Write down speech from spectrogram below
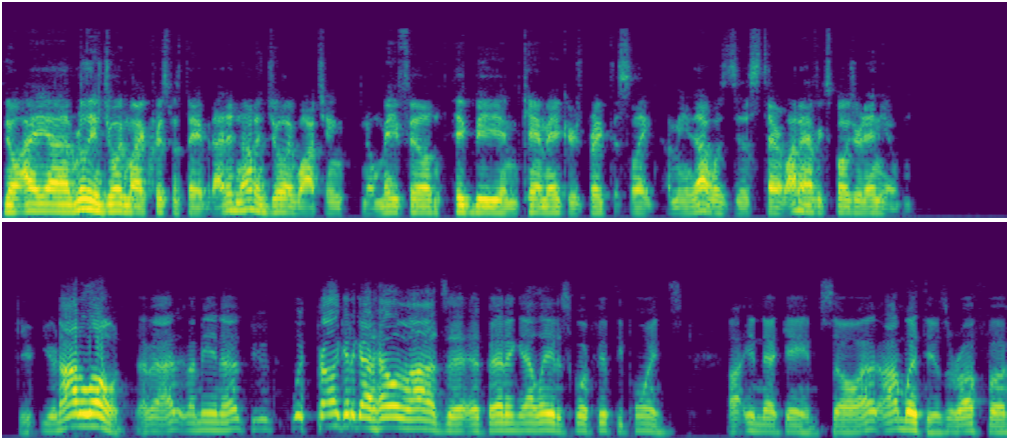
you know, I uh, really enjoyed my Christmas day, but I did not enjoy watching, you know, Mayfield, Higbee, and Cam Akers break the slate. I mean, that was just terrible. I didn't have exposure to any of them. You're not alone. I mean, I, mean, uh, you probably could have got hell of odds at, at, betting LA to score 50 points uh, in that game. So I, am with you. It was a rough, uh,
